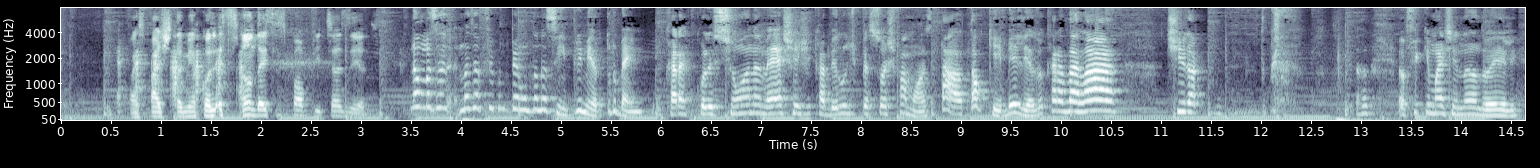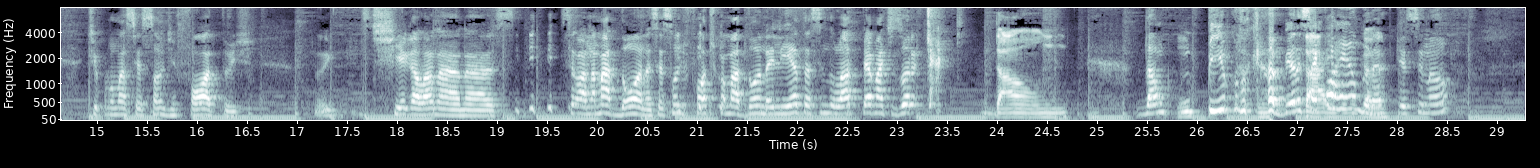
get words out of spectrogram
faz parte da minha coleção desses palpites azedos. Não, mas, eu- mas eu fico me perguntando assim: primeiro, tudo bem, o cara coleciona mechas de cabelo de pessoas famosas. Tá, tá ok, beleza. O cara vai lá, tira. Eu fico imaginando ele, tipo, numa sessão de fotos. Chega lá na, na- Sei lá, na Madonna, sessão de fotos com a Madonna, ele entra assim do lado, pega uma tesoura, tchac, Dá um. dá um, um pico no cabelo e sai correndo, cara. né? Porque senão.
